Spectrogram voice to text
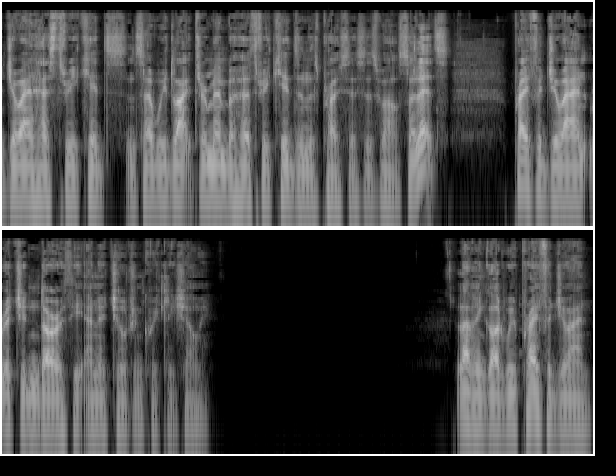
Joanne has three kids, and so we'd like to remember her three kids in this process as well. So let's pray for Joanne, Richard, and Dorothy and her children quickly, shall we? Loving God, we pray for Joanne.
